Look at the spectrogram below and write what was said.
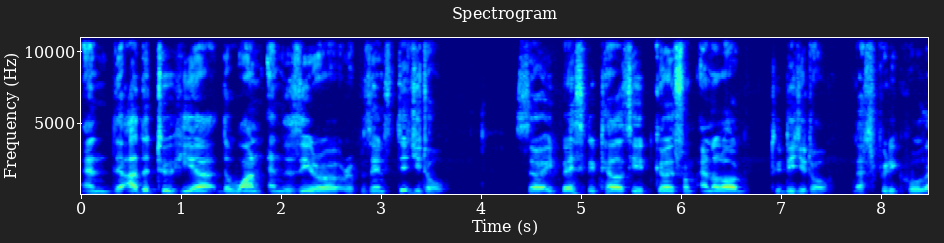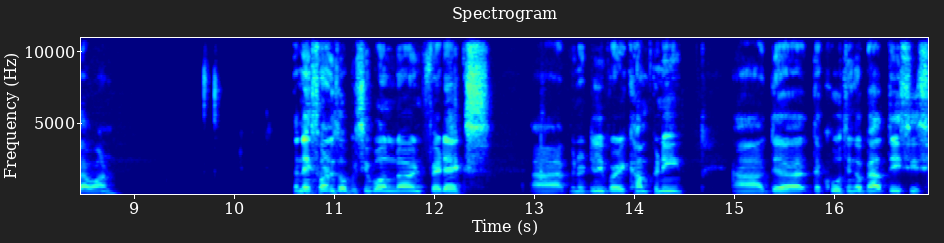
And the other two here, the 1 and the 0, represents digital. So it basically tells you it goes from analog to digital. That's pretty cool, that one. The next one is obviously well known FedEx, uh, you know, delivery company. Uh, the the cool thing about this is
